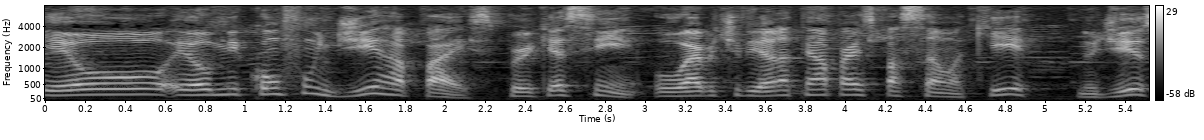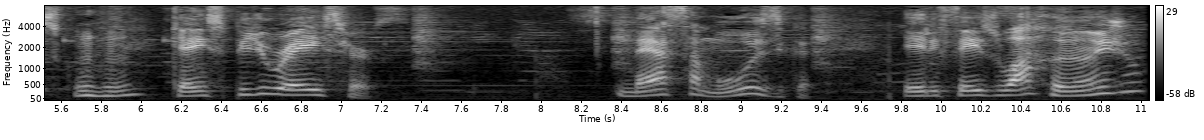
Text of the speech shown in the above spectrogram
Eu, eu me confundi, rapaz, porque assim, o Herbert Viana tem uma participação aqui no disco Uhum. que é em Speed Racer. Nessa música, ele fez o arranjo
